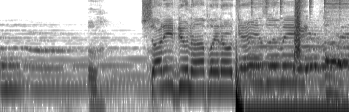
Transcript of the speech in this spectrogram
Oh. Shorty do not play no games with me. Uh.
